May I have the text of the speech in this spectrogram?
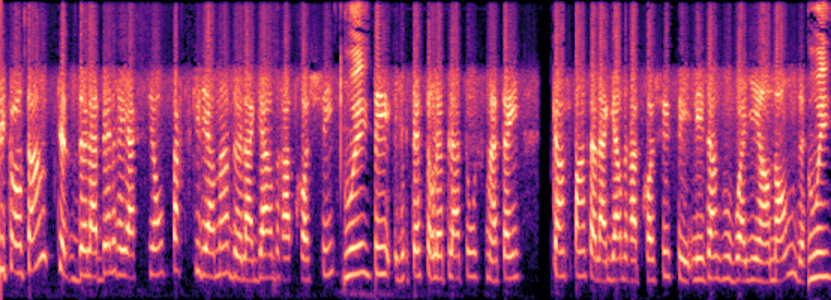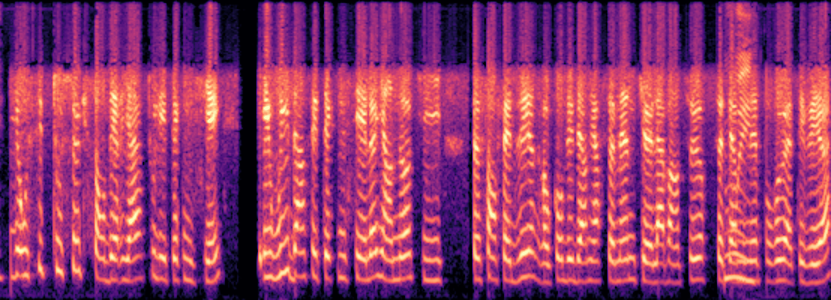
Je suis contente de la belle réaction, particulièrement de la garde rapprochée? Oui. J'étais sur le plateau ce matin. Quand je pense à la garde rapprochée, c'est les gens que vous voyez en ondes. Oui. Il y a aussi tous ceux qui sont derrière, tous les techniciens. Et oui, dans ces techniciens-là, il y en a qui se sont fait dire au cours des dernières semaines que l'aventure se terminait pour eux à TVA.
